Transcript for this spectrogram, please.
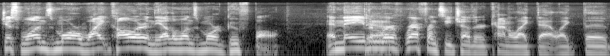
Just one's more white collar and the other one's more goofball. And they even Yeah. re- reference each other kind of like that, like the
